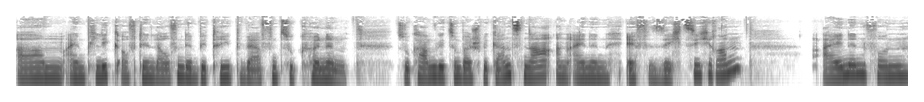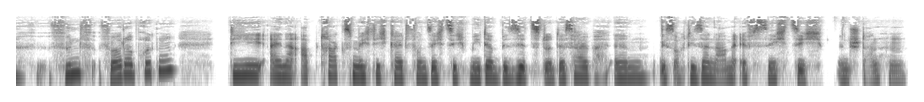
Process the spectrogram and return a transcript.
ähm, einen Blick auf den laufenden Betrieb werfen zu können. So kamen wir zum Beispiel ganz nah an einen F60 ran, einen von fünf Förderbrücken, die eine Abtragsmächtigkeit von 60 Meter besitzt und deshalb ähm, ist auch dieser Name F60 entstanden.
